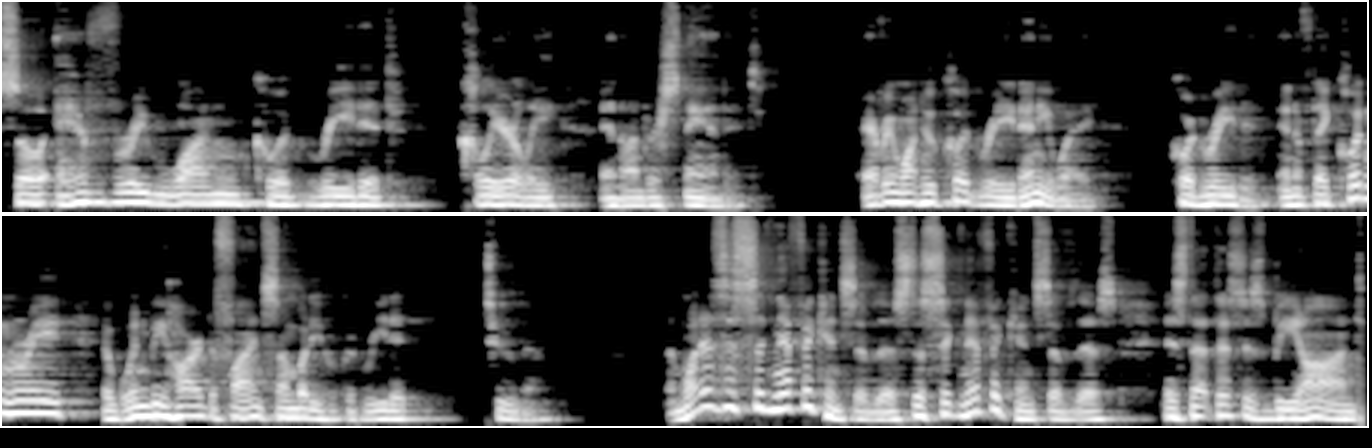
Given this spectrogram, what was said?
So everyone could read it clearly and understand it. Everyone who could read, anyway, could read it. And if they couldn't read, it wouldn't be hard to find somebody who could read it to them. And what is the significance of this? The significance of this is that this is beyond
